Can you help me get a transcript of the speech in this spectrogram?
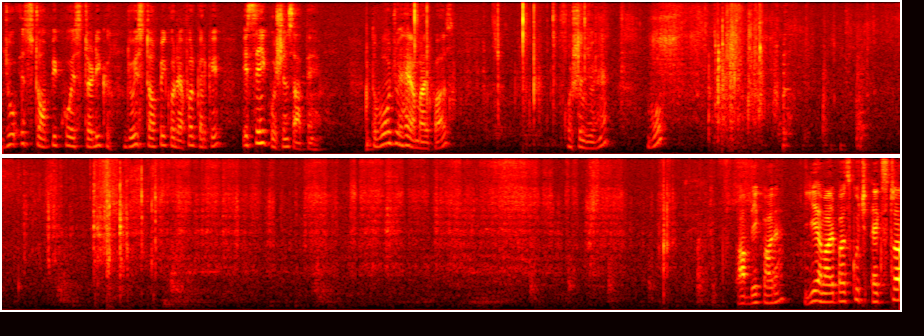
जो इस टॉपिक को स्टडी जो इस टॉपिक को रेफर करके इससे ही क्वेश्चन आते हैं। तो वो जो है हमारे पास क्वेश्चन जो है, वो आप देख पा रहे हैं। ये हमारे पास कुछ extra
